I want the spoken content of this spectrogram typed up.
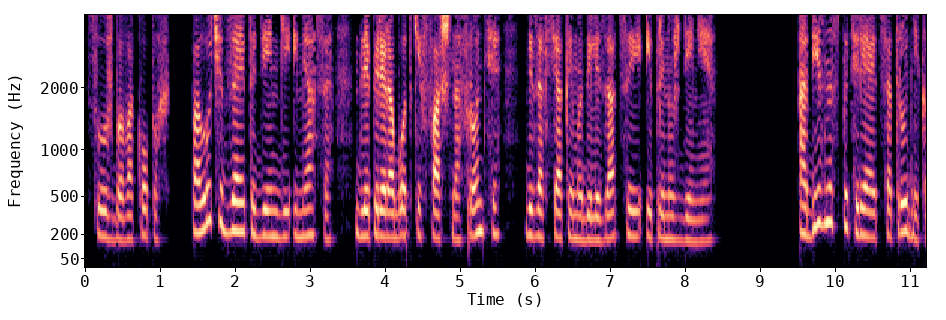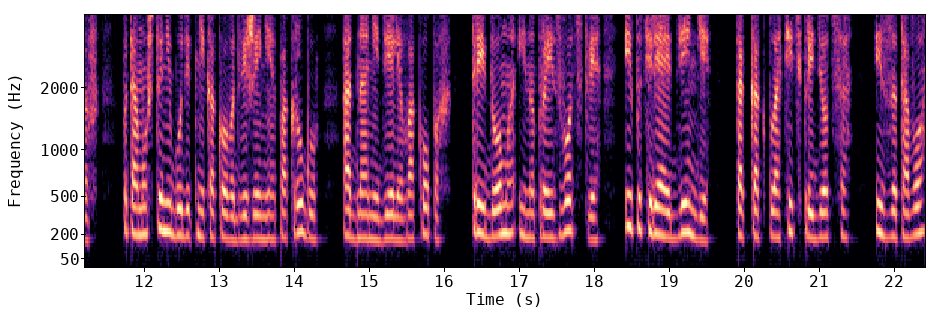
служба в окопах, Получит за это деньги и мясо для переработки в фарш на фронте, безо всякой мобилизации и принуждения. А бизнес потеряет сотрудников, потому что не будет никакого движения по кругу, одна неделя в окопах, три дома и на производстве, и потеряет деньги, так как платить придется, из-за того,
